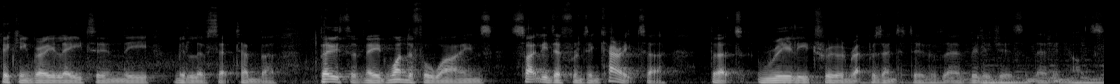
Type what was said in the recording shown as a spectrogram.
picking very late in the middle of September. Both have made wonderful wines, slightly different in character, but really true and representative of their villages and their vineyards.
